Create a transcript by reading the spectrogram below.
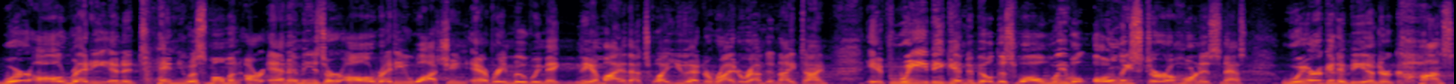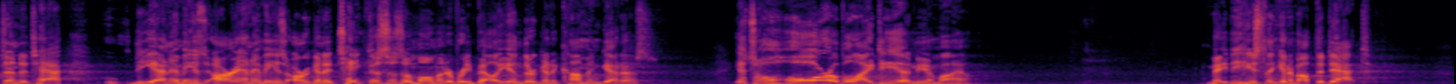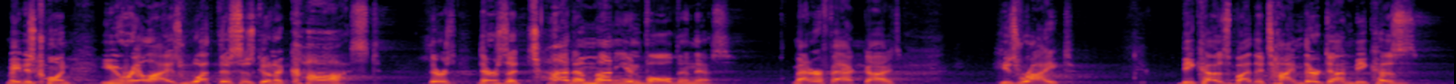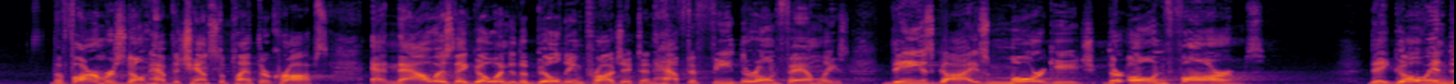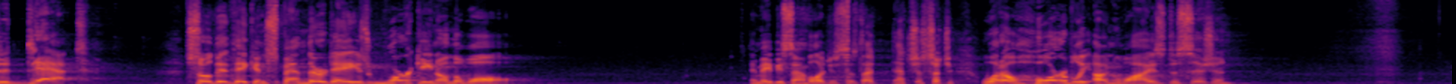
we're already in a tenuous moment. Our enemies are already watching every move we make. Nehemiah, that's why you had to ride around at nighttime. If we begin to build this wall, we will only stir a hornet's nest. We're going to be under constant attack. The enemies, our enemies, are going to take this as a moment of rebellion. They're going to come and get us. It's a horrible idea, Nehemiah. Maybe he's thinking about the debt. Maybe he's going, You realize what this is going to cost. There's, there's a ton of money involved in this. Matter of fact, guys, he's right. Because by the time they're done, because the farmers don't have the chance to plant their crops. And now, as they go into the building project and have to feed their own families, these guys mortgage their own farms. They go into debt so that they can spend their days working on the wall. And maybe Sanballat just says, that, that's just such a, what a horribly unwise decision.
